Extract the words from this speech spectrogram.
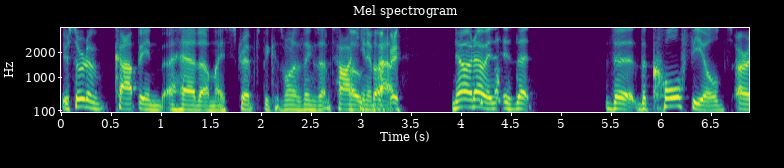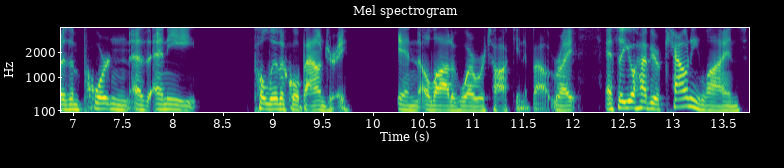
you're sort of copying ahead on my script because one of the things I'm talking oh, about. No, no, is, is that the the coal fields are as important as any political boundary in a lot of where we're talking about, right? And so you'll have your county lines,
